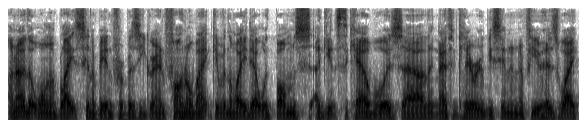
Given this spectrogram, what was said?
I know that Waqa Blake's going to be in for a busy grand final, mate, given the way he dealt with bombs against the Cowboys. Uh, I think Nathan Cleary will be sending a few his way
